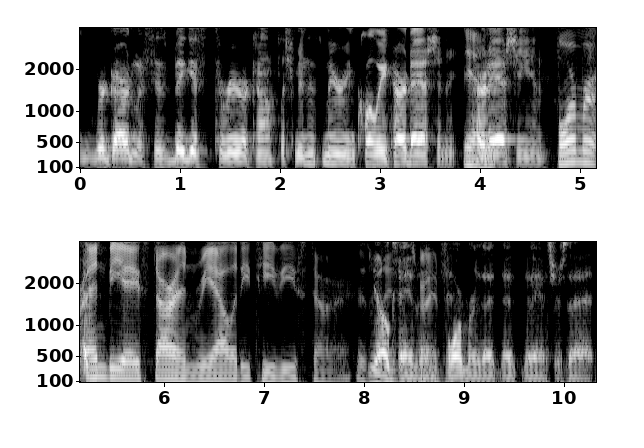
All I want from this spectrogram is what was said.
regardless, his biggest career accomplishment is marrying Khloe Kardashian. Yeah. Kardashian. Former NBA star and reality TV star. Is Yeah, okay, then described former that, that that answers that.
